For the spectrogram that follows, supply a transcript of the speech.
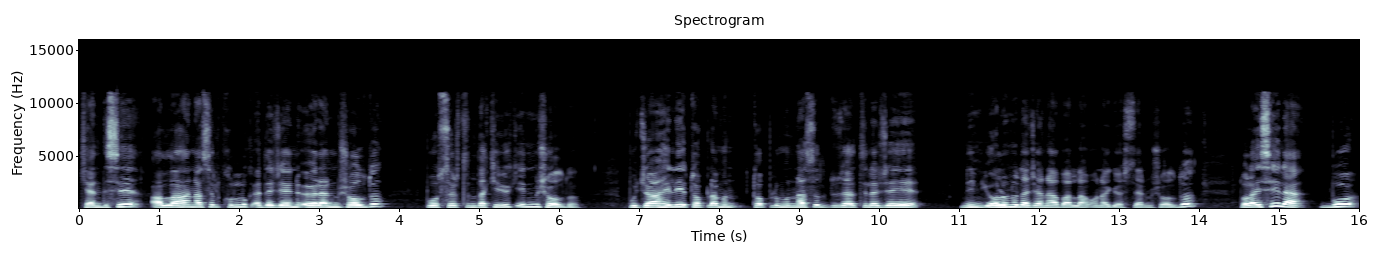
kendisi Allah'a nasıl kulluk edeceğini öğrenmiş oldu. Bu sırtındaki yük inmiş oldu. Bu cahili toplumun toplumun nasıl düzeltileceğinin yolunu da Cenab-ı Allah ona göstermiş oldu. Dolayısıyla bu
